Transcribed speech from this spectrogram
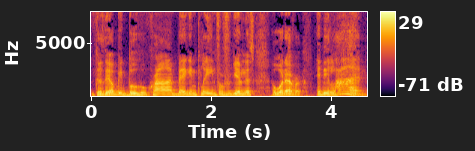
because they'll be boohoo crying, begging, pleading for forgiveness or whatever, and be lying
